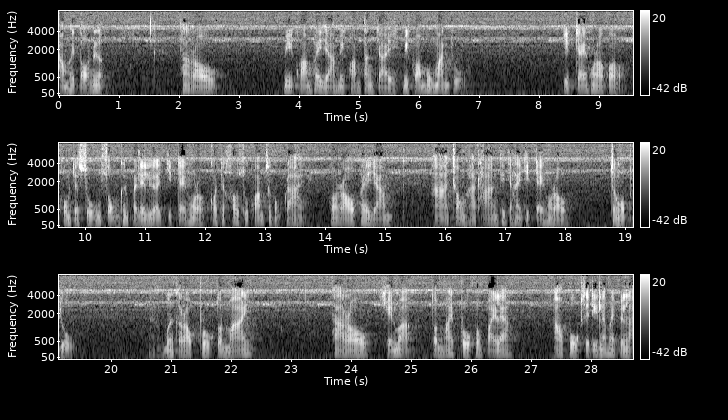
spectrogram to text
ทำให้ต่อเนื่อง ถ้าเรามีความพยายามมีความตั้งใจ มีความมุ่งมั่นอยู่ จิตใจของเราก็คงจะสูงส่งขึ้นไปเรื่อยๆ จิตใจของเราก็จะเข้าสู่ความสงบได้ เพราะเราพยายามหาช่องหาทางที่จะให้จิตใจของเราสงบอยู่เหมือนกับเราปลูกต้นไม้ ถ้าเราเห็นว่าต้นไม้ปลูกลงไปแล้ว เอาปลูกเสียดินแล้วไม่เป็นไร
